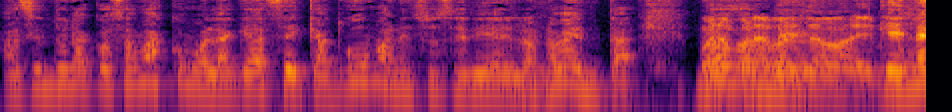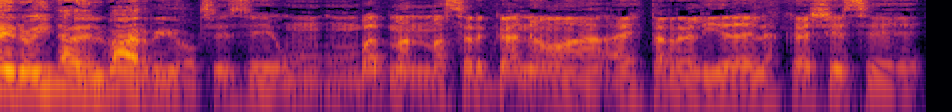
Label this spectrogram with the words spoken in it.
haciendo una cosa más como la que hace Catwoman en su serie de los 90. ¿no? Bueno, para Donde- verlo, eh, que es la heroína del barrio. Sí, sí, un, un Batman más cercano a, a esta realidad de las calles, eh,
